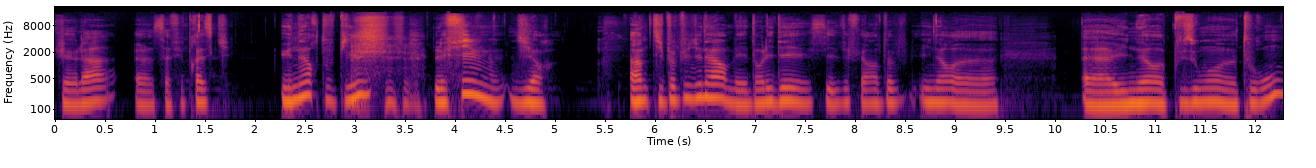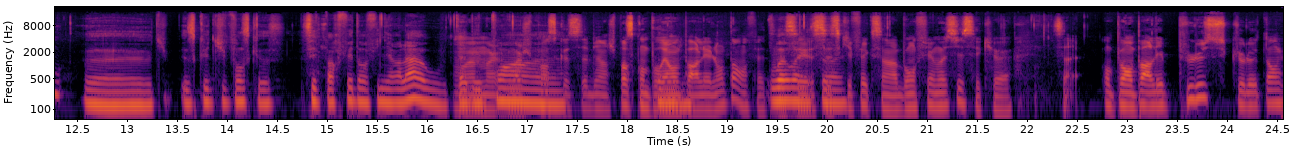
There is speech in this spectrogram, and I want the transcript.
que là, euh, ça fait presque une heure tout pile. le film dure un petit peu plus d'une heure, mais dans l'idée, c'est de faire un peu une heure, euh, une heure plus ou moins tout rond. Est-ce que tu penses que c'est parfait d'en finir là ou as des moi, points Moi, je pense que c'est bien. Je pense qu'on pourrait en parler longtemps en fait. c'est ce qui fait que c'est un bon film aussi, c'est que ça, on peut en parler plus que le temps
